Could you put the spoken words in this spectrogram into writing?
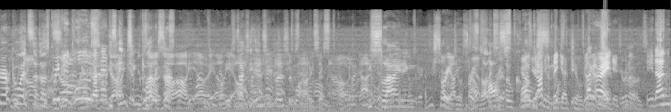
pure oh, coincidence. Creeping oh, oh, close. He's inching closer. Oh, he, oh, he, oh, he, He's oh. actually inching closer. What? He's sliding. Have you soiled yourself? not Oh, exist. so You're not gonna make it. You're not gonna make it. You're gonna. You done?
